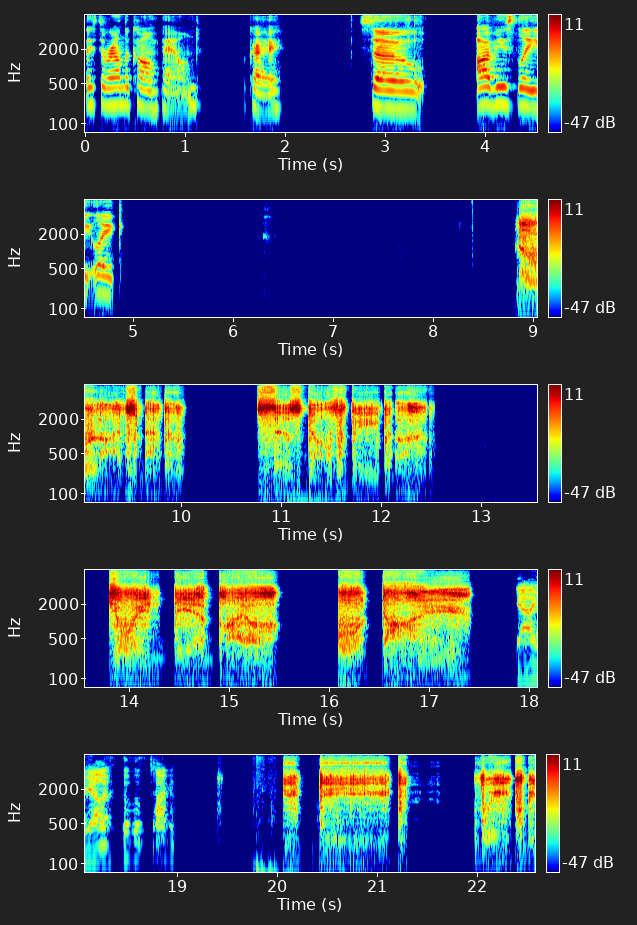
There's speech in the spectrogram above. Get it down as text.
they surround the compound. Okay. So obviously like No lives matter, says Darth Vader. Join the Empire or die. Yeah, I got like the live talking. Wake me,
